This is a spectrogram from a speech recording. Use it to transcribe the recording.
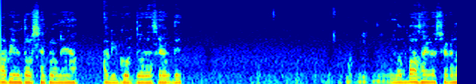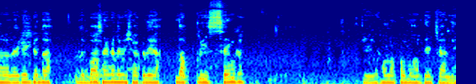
ਆਪ ਹੀ ਨੂੰ ਦਰਸ਼ਨ ਕਰਾਉਣੇ ਆ ਅੱਗੇ ਗੁਰਦੁਆਰਾ ਸਾਹਿਬ ਦੇ। ਲੱਭਾ ਸਿੰਘ ਛਕਣ ਵਾਲਾ ਰਹਿ ਗਿਆ ਇਕੱਲਾ। ਲੱਭਾ ਸਿੰਘ ਨੇ ਵੀ ਛਕ ਲਿਆ, ਲਵਪ੍ਰੀਤ ਸਿੰਘ। ਤੇ ਹੁਣ ਆਪਾਂ ਮਾਰਦੇ ਹਾਂ ਚਾਲੇ।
